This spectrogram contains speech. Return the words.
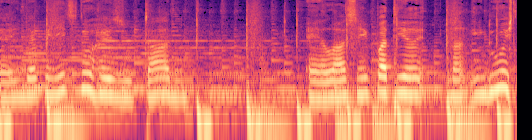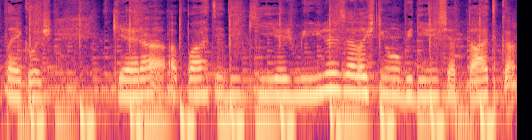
é, independente do resultado, ela sempre batia na, em duas teclas, que era a parte de que as meninas elas tinham obediência tática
